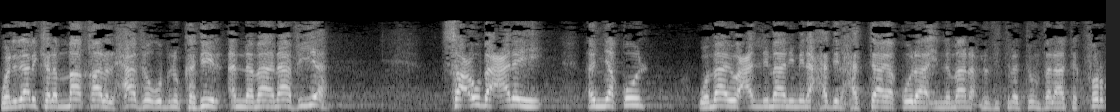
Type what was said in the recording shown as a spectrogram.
ولذلك لما قال الحافظ ابن كثير أن ما نافية صعب عليه أن يقول وما يعلمان من أحد حتى يقولا إنما نحن فتنة فلا تكفر.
